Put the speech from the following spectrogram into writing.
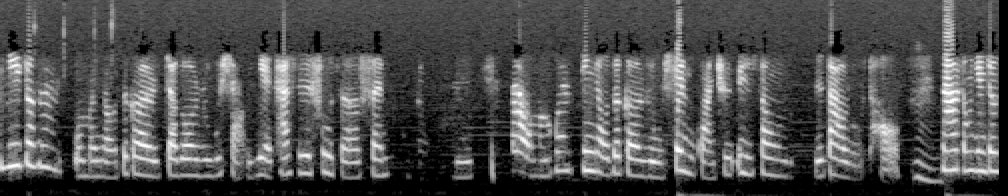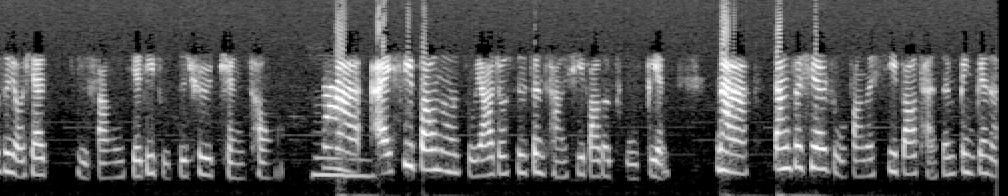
第一就是我们有这个叫做乳小叶，它是负责分泌乳汁。那我们会经由这个乳腺管去运送乳汁到乳头。嗯，那中间就是有些脂肪结缔组织去填充。嗯、那癌细胞呢，主要就是正常细胞的突变。那当这些乳房的细胞产生病变的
